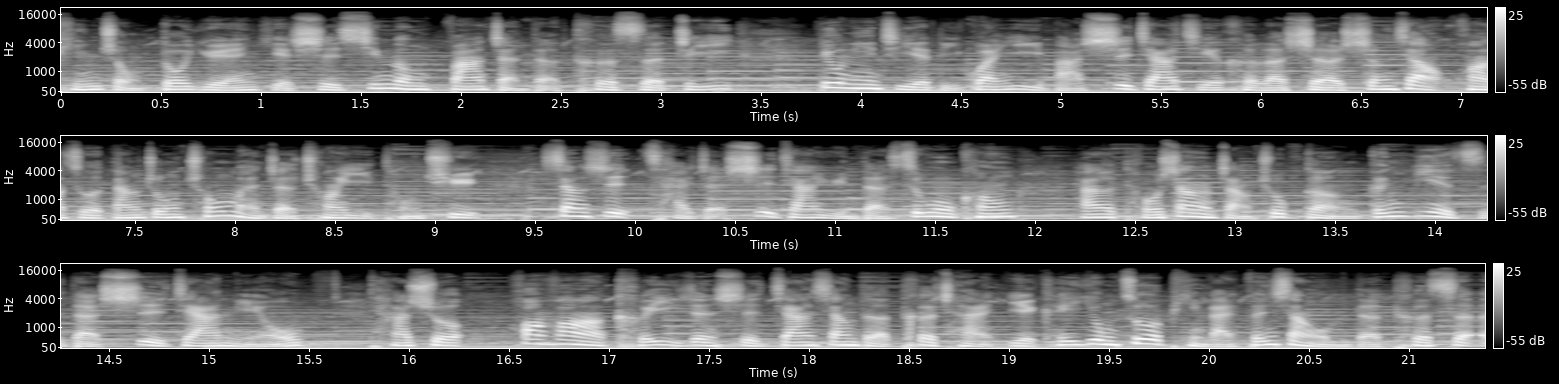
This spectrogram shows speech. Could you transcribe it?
品种多元，也是兴隆发展的特色之一。六年级的李冠毅把世家结合了十二生肖画作当中，充满着创意童趣，像是踩着世家云的孙悟空，还有头上长出梗跟叶子的释迦牛。他说。画画可以认识家乡的特产，也可以用作品来分享我们的特色，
